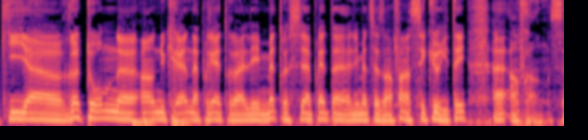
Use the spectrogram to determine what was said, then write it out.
qui euh, retourne euh, en Ukraine après être allé mettre après être allé mettre ses enfants en sécurité en France.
